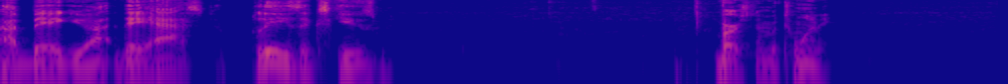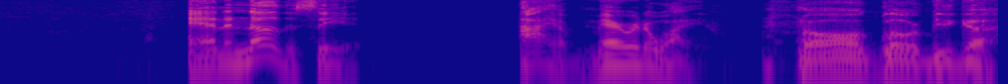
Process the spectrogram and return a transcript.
I beg you, I, they asked him, please excuse me. Verse number 20. And another said, I have married a wife. Oh, glory be to God.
